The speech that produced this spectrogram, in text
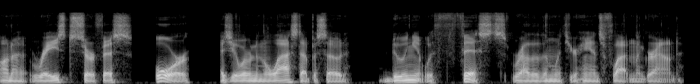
on a raised surface, or, as you learned in the last episode, doing it with fists rather than with your hands flat on the ground.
